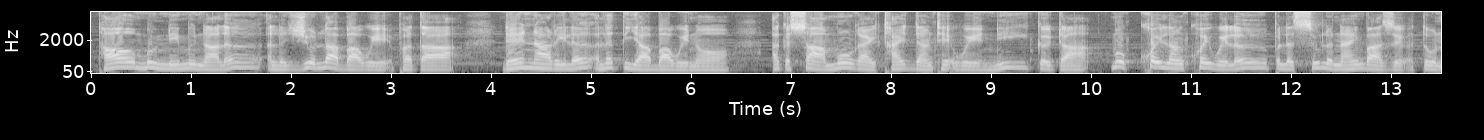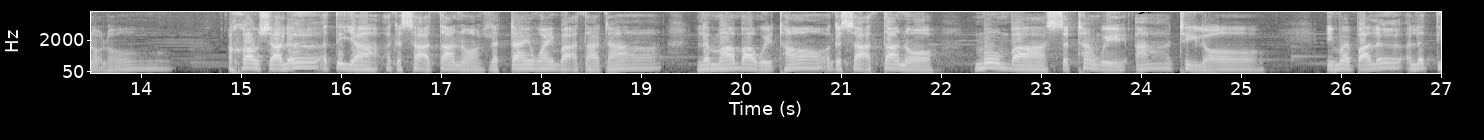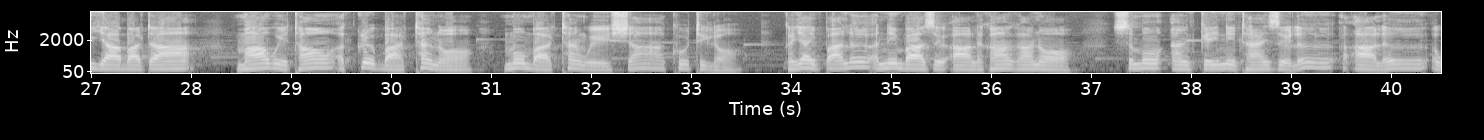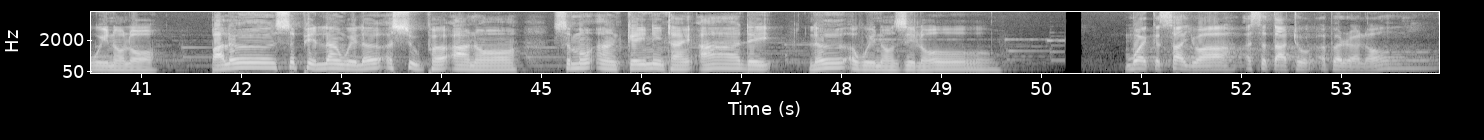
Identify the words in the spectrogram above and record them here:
ထောင်းမှုနီမှုနာလအလယွလဘဝေအဖတာဒေနာရီလအလတိယဘဝေနောအကဆာမွန်ဂိုင်ထိုင်တန်ထေအဝေနီကုတ်တာမုခွိလန်ခွိဝေလပလဆူလနိုင်ပါဇအတုနော်လောအခောက်ရှာလအတိယာအကဆာအတနောလက်တိုင်းဝိုင်းပါအတာတာလမဘဝေထောင်းအကဆာအတနောမွန်ပါစထန့်ဝေအာထီလော အိမပါလအလတိယာဘာတာမာဝေထောင်းအကရဘာထန့်နောမွန်ပါထန့်ဝေရှာခုထီလောကြရိုက်ပါလအနင်ပါစအာလခါကားနောစမွန်အန်ကိနိထိုင်းစလအာလအဝေနော်လောပါလစဖိလန်ဝေလအစုဖအာနောစမွန်အန်ကိနိထိုင်းအာဒိလေအဝေနော်စီလောမွဲကဆယွာအစတတုအပရလော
